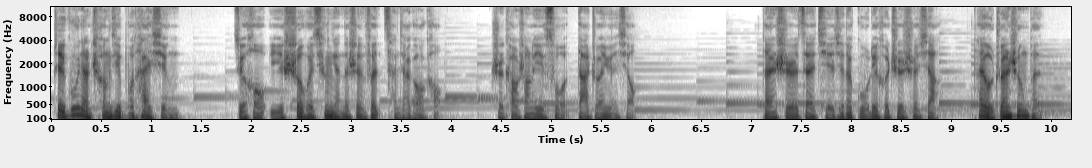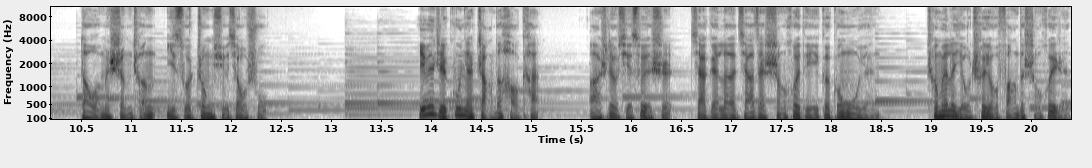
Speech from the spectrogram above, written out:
这姑娘成绩不太行，最后以社会青年的身份参加高考，只考上了一所大专院校。但是在姐姐的鼓励和支持下，她有专升本，到我们省城一所中学教书。因为这姑娘长得好看，二十六七岁时嫁给了家在省会的一个公务员，成为了有车有房的省会人。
